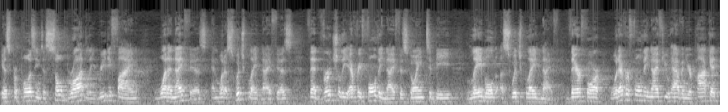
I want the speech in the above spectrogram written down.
is proposing to so broadly redefine what a knife is and what a switchblade knife is that virtually every folding knife is going to be labeled a switchblade knife. Therefore, whatever folding knife you have in your pocket,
